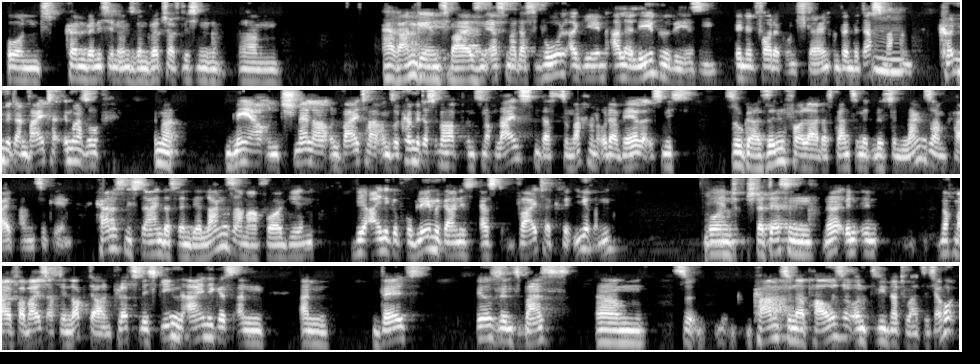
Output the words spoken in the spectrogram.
und können wir nicht in unseren wirtschaftlichen ähm, Herangehensweisen erstmal das Wohlergehen aller Lebewesen in den Vordergrund stellen. Und wenn wir das mhm. machen, können wir dann weiter immer so, immer mehr und schneller und weiter und so können wir das überhaupt uns noch leisten, das zu machen? Oder wäre es nicht sogar sinnvoller, das Ganze mit ein bisschen Langsamkeit anzugehen? Kann es nicht sein, dass wenn wir langsamer vorgehen, wir einige Probleme gar nicht erst weiter kreieren, und stattdessen, ne, in, in, nochmal Verweis auf den Lockdown, plötzlich ging einiges an, an Weltirrsinnsbass, ähm, zu, kam zu einer Pause und die Natur hat sich erholt.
